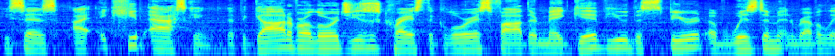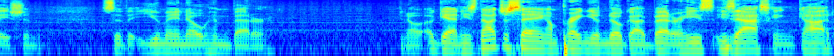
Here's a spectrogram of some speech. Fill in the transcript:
he says, I keep asking that the God of our Lord Jesus Christ, the glorious Father, may give you the spirit of wisdom and revelation so that you may know him better. You know, again, he's not just saying, I'm praying you'll know God better. He's, he's asking, God,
